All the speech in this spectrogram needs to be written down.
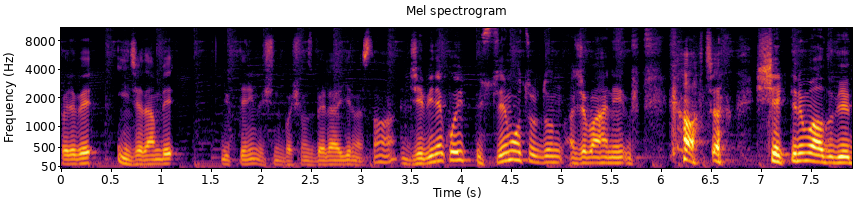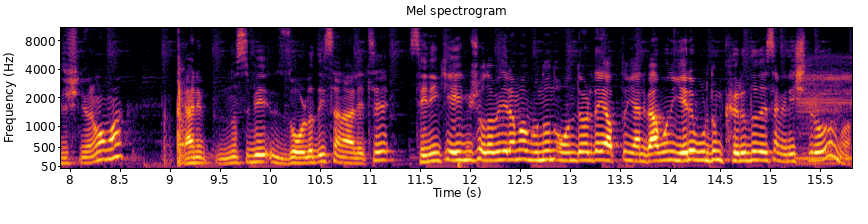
Şöyle bir inceden bir yükleneyim de şimdi başımız belaya girmesin ama cebine koyup üstüne mi oturdun acaba hani kalça şeklini mi aldı diye düşünüyorum ama yani nasıl bir zorladıysan aleti seninki eğilmiş olabilir ama bunun 14'e yaptın yani ben bunu yere vurdum kırıldı desem eleştiri olur mu?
